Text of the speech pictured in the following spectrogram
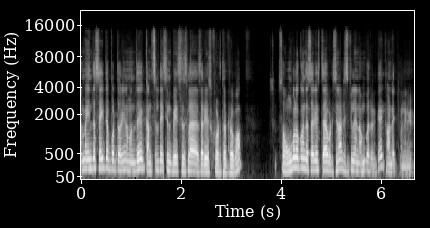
நம்ம இந்த சைட்டை பொறுத்த வரைக்கும் நம்ம வந்து கன்சல்டேஷன் பேசிஸில் சர்வீஸ் கொடுத்துட்ருக்கோம் ஸோ உங்களுக்கும் இந்த சர்வீஸ் தேவைப்படுச்சுன்னா டிஸ்பிளே நம்பர் இருக்குது காண்டாக்ட் பண்ணுங்கள்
